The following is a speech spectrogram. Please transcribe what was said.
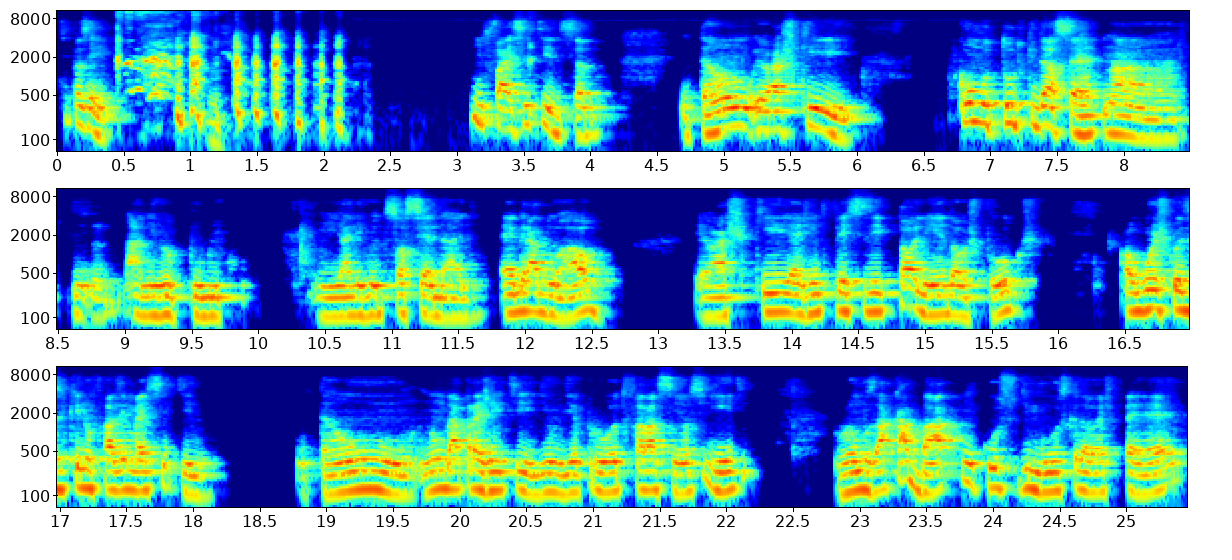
Tipo assim. não faz sentido, sabe? Então, eu acho que, como tudo que dá certo na, a nível público e a nível de sociedade é gradual, eu acho que a gente precisa ir tolhendo aos poucos algumas coisas que não fazem mais sentido. Então, não dá para a gente, de um dia para o outro, falar assim: é o seguinte, vamos acabar com o curso de música da UFPE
